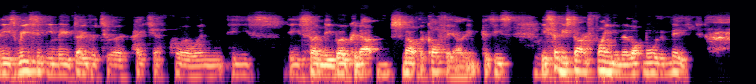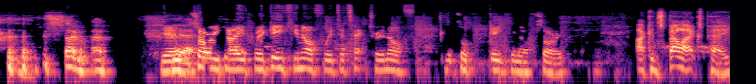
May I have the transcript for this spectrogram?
And he's recently moved over to a HF coil, and he's he's suddenly woken up and smelled the coffee. I think because he's he suddenly started finding a lot more than me. so um, Yeah. Yeah. Sorry, Dave. We're geeking off. We're detectoring off. We're talk- geeking off. Sorry. I can spell XP.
